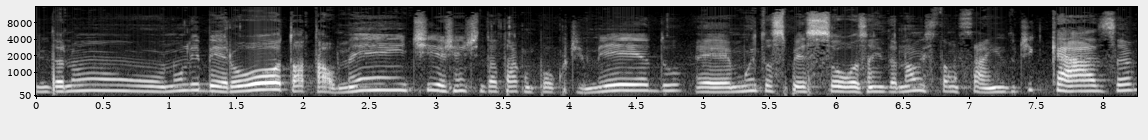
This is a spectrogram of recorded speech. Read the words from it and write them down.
Ainda não, não liberou totalmente, a gente ainda está com um pouco de medo. É, muitas pessoas ainda não estão saindo de casa,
